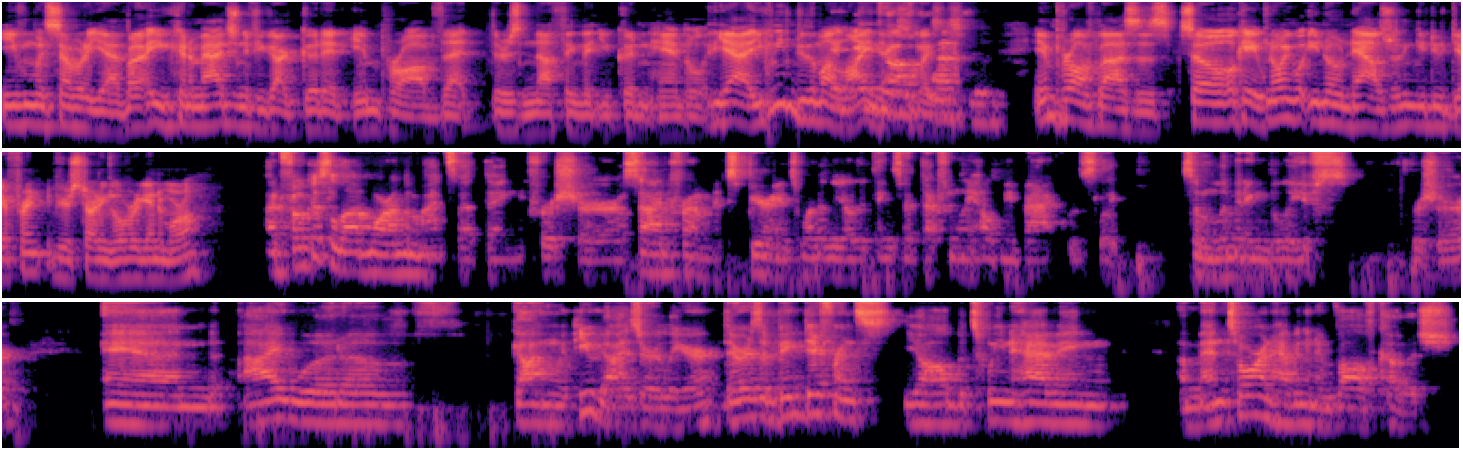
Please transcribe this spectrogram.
Even when somebody, yeah, but you can imagine if you got good at improv, that there's nothing that you couldn't handle. Yeah, you can even do them online. Improv classes. Improv classes. So, okay, knowing what you know now, is there anything you do different if you're starting over again tomorrow? I'd focus a lot more on the mindset thing for sure. Aside from experience, one of the other things that definitely held me back was like some limiting beliefs for sure. And I would have gotten with you guys earlier. There is a big difference, y'all, between having a mentor and having an involved coach.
